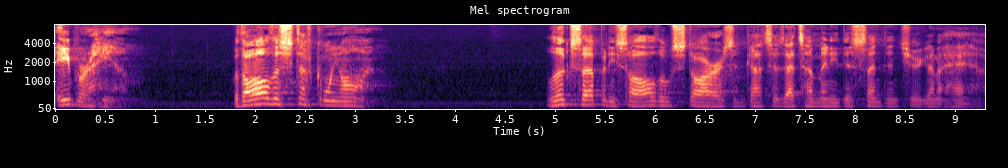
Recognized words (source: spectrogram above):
Abraham with all this stuff going on, looks up and he saw all those stars, and God says, That's how many descendants you're going to have.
